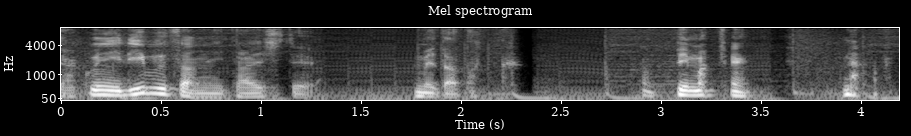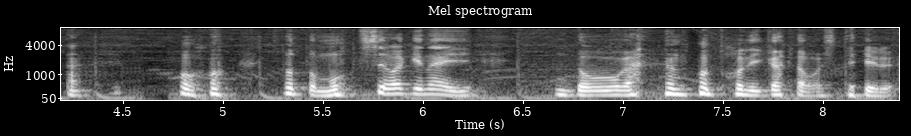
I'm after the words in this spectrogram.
逆にリブさんに対してメダアタック。すいません。ちょっと申し訳ない動画の撮り方をしている。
